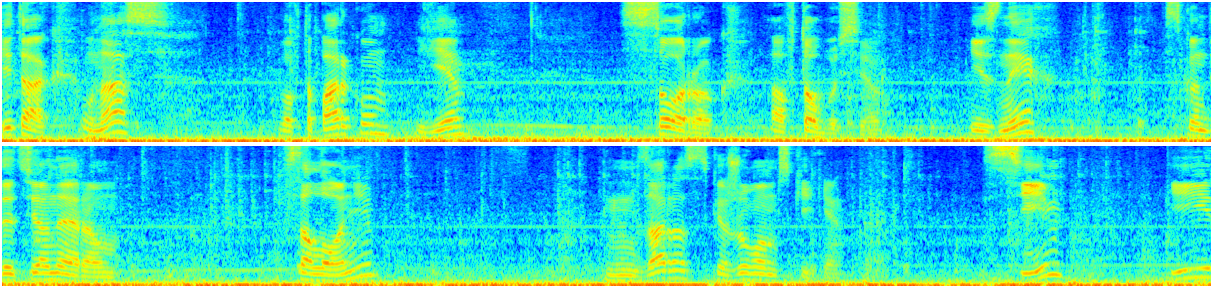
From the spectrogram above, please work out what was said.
І так, у нас в автопарку є 40 автобусів. Із них з кондиціонером в салоні. Зараз скажу вам скільки. 7 і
